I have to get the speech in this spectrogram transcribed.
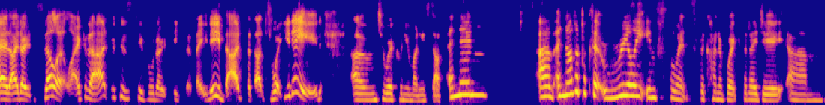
And I don't sell it like that because people don't think that they need that, but that's what you need um, to work on your money stuff. And then um, another book that really influenced the kind of work that I do, um,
